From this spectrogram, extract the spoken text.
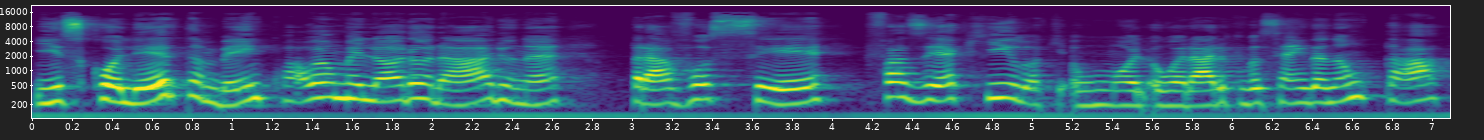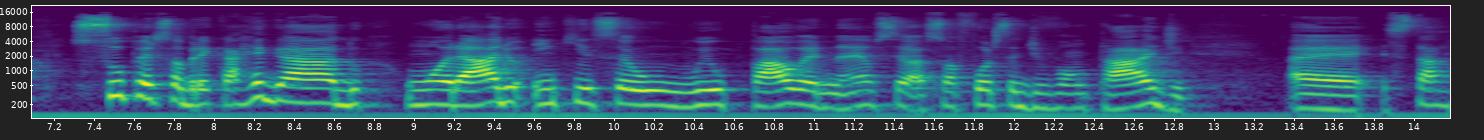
E escolher também qual é o melhor horário, né, para você fazer aquilo, um horário que você ainda não está super sobrecarregado, um horário em que seu willpower, né, a sua força de vontade é, está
